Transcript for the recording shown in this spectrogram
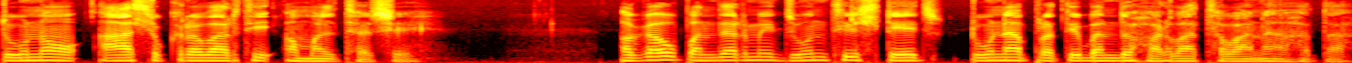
ટુનો આ શુક્રવારથી અમલ થશે. અગાઉ પંદરમી જૂનથી સ્ટેજ ટુના પ્રતિબંધો હળવા થવાના હતા.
